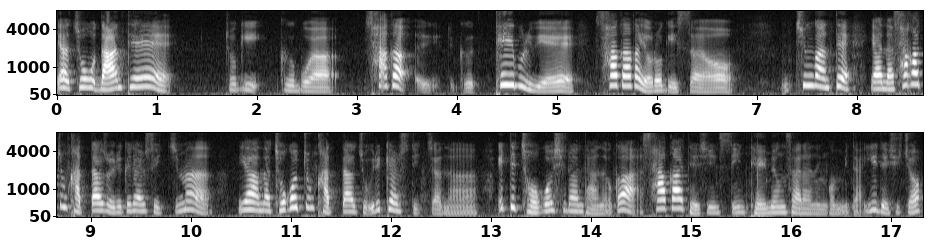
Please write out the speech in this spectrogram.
야, 저 나한테 저기 그 뭐야 사과 그 테이블 위에 사과가 여러 개 있어요. 친구한테 야 나 사과 좀 갖다 줘 이렇게 할 수 있지만 야 나 저것 좀 갖다 줘 이렇게 할 수도 있잖아. 이때 저것이란 단어가 사과 대신 쓰인 대명사라는 겁니다. 이해되시죠?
